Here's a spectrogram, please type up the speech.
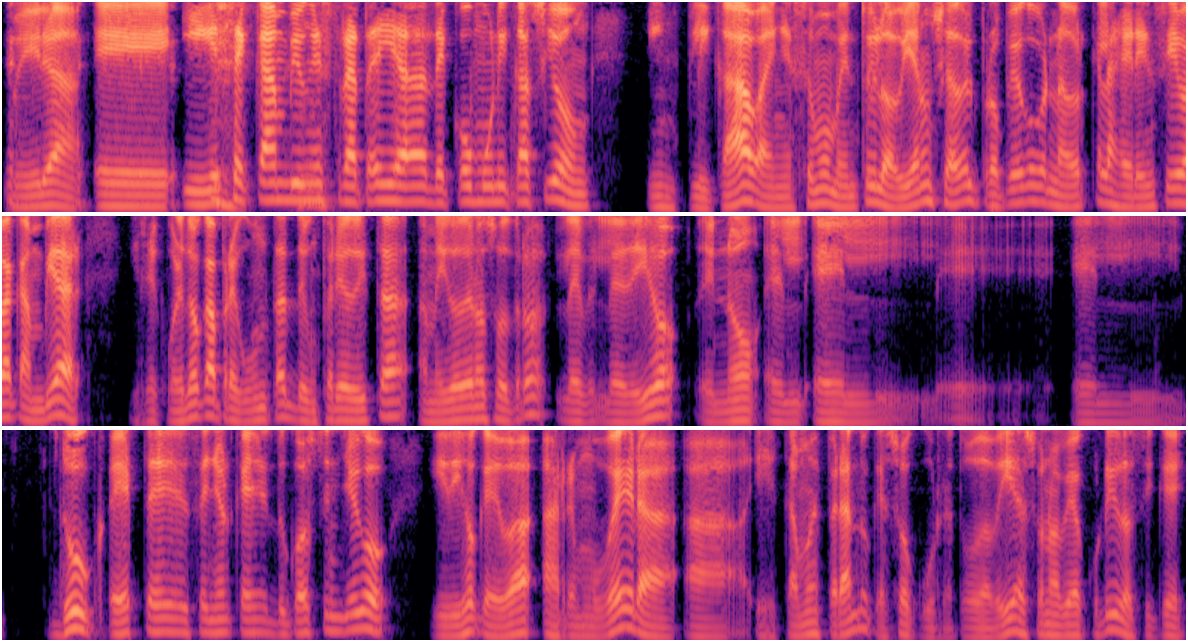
Mira, eh, y ese cambio en estrategia de comunicación implicaba en ese momento, y lo había anunciado el propio gobernador, que la gerencia iba a cambiar. Y recuerdo que a preguntas de un periodista amigo de nosotros, le, dijo, eh, no, el, el, eh, el Duke, este señor que Duke Austin llegó, y dijo que iba a remover a, a- y estamos esperando que eso ocurra. Todavía eso no había ocurrido, así que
